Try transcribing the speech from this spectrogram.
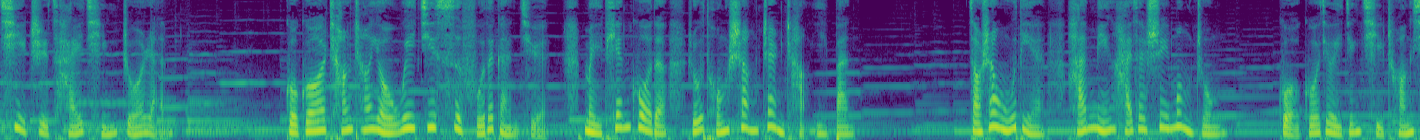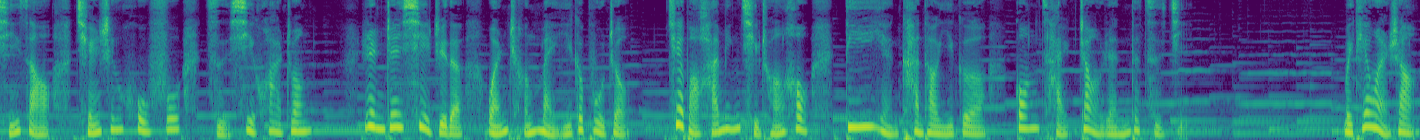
气质才情卓然。果果常常有危机四伏的感觉，每天过得如同上战场一般。早上五点，韩明还在睡梦中，果果就已经起床洗澡，全身护肤，仔细化妆，认真细致地完成每一个步骤。确保韩明起床后第一眼看到一个光彩照人的自己。每天晚上，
